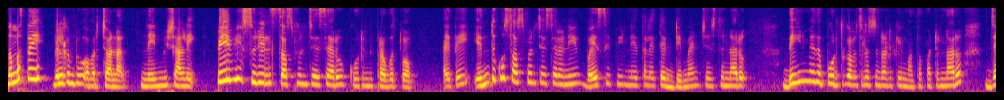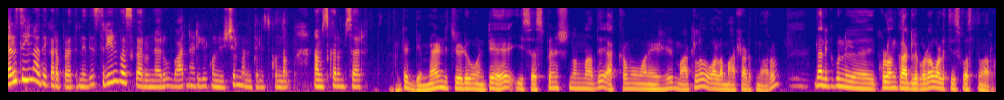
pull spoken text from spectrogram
నమస్తే వెల్కమ్ టు అవర్ ఛానల్. నేను మిషాల్ని పివి సునీల్ సస్పెండ్ చేశారు కూటమి ప్రభుత్వం. అయితే ఎందుకు సస్పెండ్ చేశారని వైసీపీ నేతలు అయితే డిమాండ్ చేస్తున్నారు. దీని మీద పూర్తిగా విశ్లేషించడానికి మనతో పాటు ఉన్నారు. జనసేన అధికార ప్రతినిధి శ్రీనివాస్ గారు ఉన్నారు. వారిని అడిగే కొన్ని విషయాలు మనం తెలుసుకుందాం. నమస్కారం సార్. అంటే డిమాండ్ చేయడం అంటే ఈ సస్పెన్షన్ అన్నది అక్రమం అనే మాటలు వాళ్ళు మాట్లాడుతున్నారు. దానికి కొన్ని కులంకార్డులు కూడా వాళ్ళు తీసుకొస్తున్నారు.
